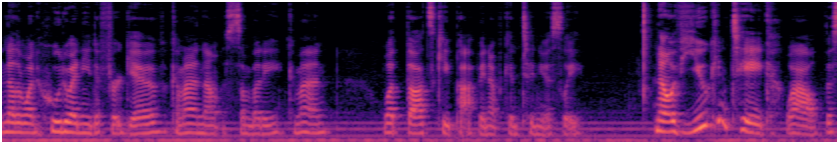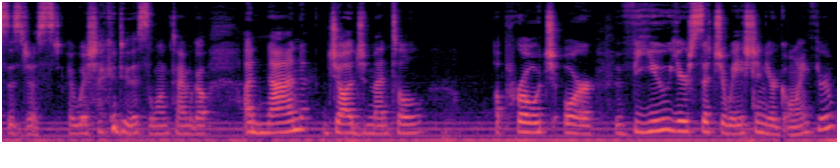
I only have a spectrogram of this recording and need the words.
another one. Who do I need to forgive? Come on now, somebody. Come on. What thoughts keep popping up continuously? Now, if you can take, wow, this is just, I wish I could do this a long time ago, a non judgmental approach or view your situation you're going through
